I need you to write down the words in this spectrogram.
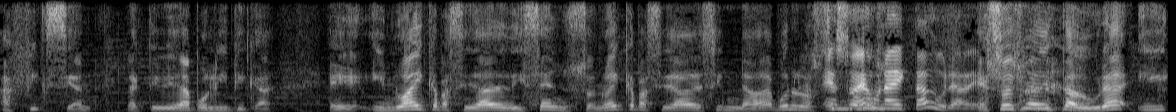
asfixian la actividad política, eh, y no hay capacidad de disenso, no hay capacidad de decir nada. Bueno, los eso es una dictadura. De eso es una dictadura y,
